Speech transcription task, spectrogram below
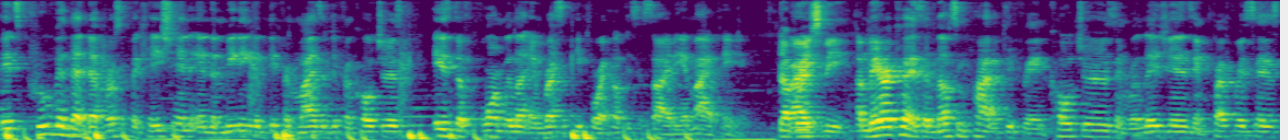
it's proven that diversification and the meeting of different minds of different cultures is the formula and recipe for a healthy society, in my opinion. right? Diversity. America is a melting pot of different cultures and religions and preferences,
